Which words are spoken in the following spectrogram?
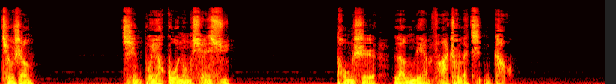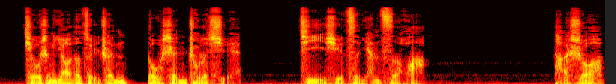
秋生，请不要故弄玄虚。同事冷脸发出了警告。秋生咬的嘴唇都渗出了血，继续自言自话。他说：“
